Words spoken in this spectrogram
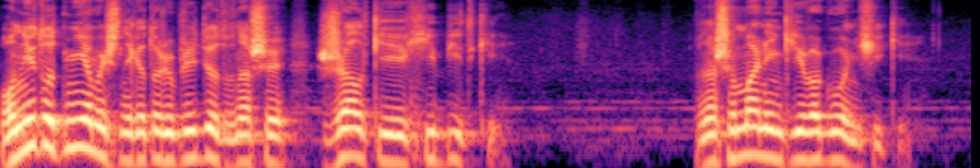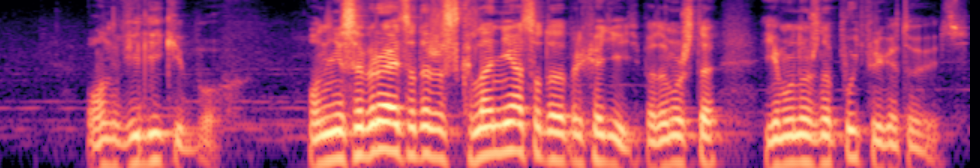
Он не тот немощный, который придет в наши жалкие хибитки, в наши маленькие вагончики. Он великий Бог. Он не собирается даже склоняться туда приходить, потому что ему нужно путь приготовить.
